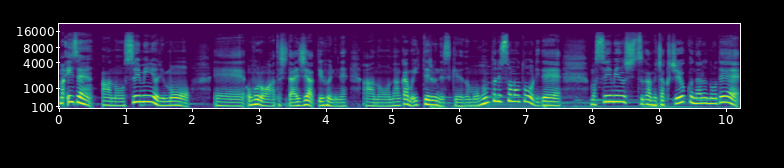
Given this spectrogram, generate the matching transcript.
まあ、以前、あの、睡眠よりも、えー、お風呂は私大事やっていうふうにね、あの、何回も言ってるんですけれども、本当にその通りで、まあ、睡眠の質がめちゃくちゃ良くなるので、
